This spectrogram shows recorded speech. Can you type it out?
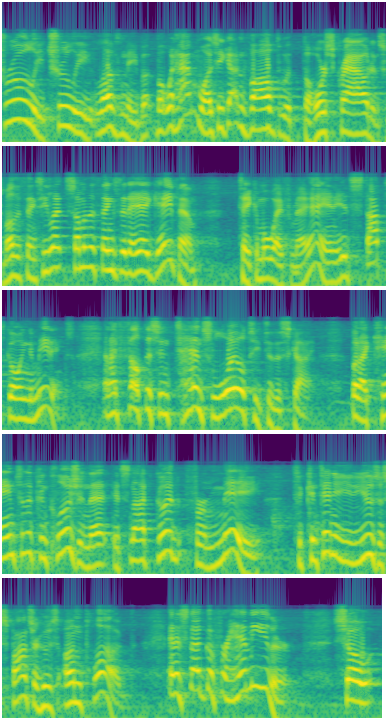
truly, truly loved me. But, but what happened was he got involved with the horse crowd and some other things. He let some of the things that AA gave him take him away from AA, and he had stopped going to meetings. And I felt this intense loyalty to this guy. But I came to the conclusion that it's not good for me to continue to use a sponsor who's unplugged. And it's not good for him either. So,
